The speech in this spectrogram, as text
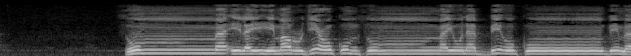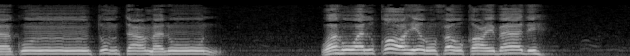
ثم إليه مرجعكم ثم ينبئكم بما كنتم تعملون وهو القاهر فوق عباده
